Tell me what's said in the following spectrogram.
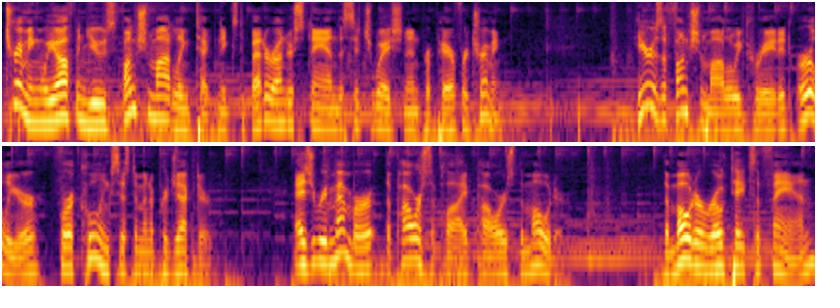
trimming, we often use function modeling techniques to better understand the situation and prepare for trimming. Here is a function model we created earlier for a cooling system and a projector. As you remember, the power supply powers the motor. The motor rotates the fan,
